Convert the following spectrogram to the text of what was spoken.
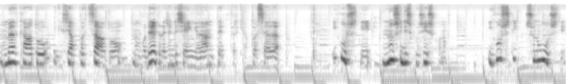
un mercato e che sia apprezzato non vuol dire che la gente sia ignorante perché apprezza il rap. I gusti non si disquisiscono. I gusti sono gusti.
